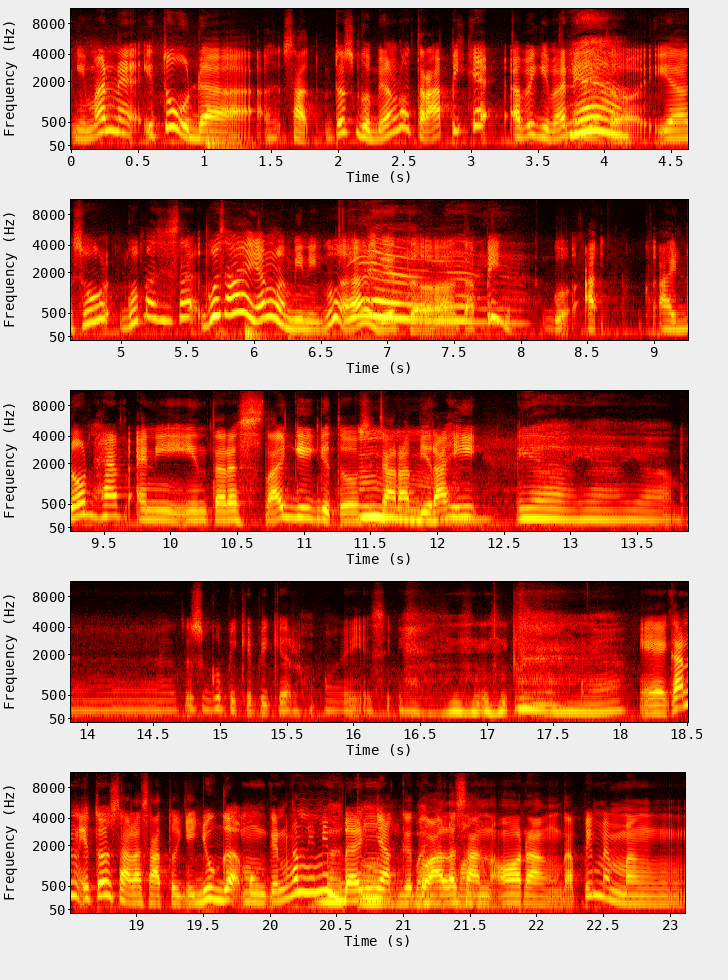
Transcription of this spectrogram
gimana? Itu udah terus gue bilang lo terapi kek? Apa gimana? Yeah. gitu. Ya so gue masih sa- gue sayang lah bini gue gitu. tapi gue I, I don't have any interest lagi gitu secara birahi. Iya, iya, iya. Eh, terus gue pikir-pikir oh iya sih. Hmm, ya. ya kan itu salah satunya juga. Mungkin kan ini Betul, banyak gitu banyak alasan orang. Tapi memang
